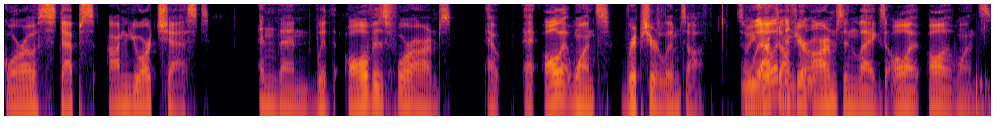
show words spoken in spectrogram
Goro steps on your chest and then with all of his forearms, at, at all at once, rips your limbs off. So he Ooh, that rips off your cool. arms and legs all at all at once.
